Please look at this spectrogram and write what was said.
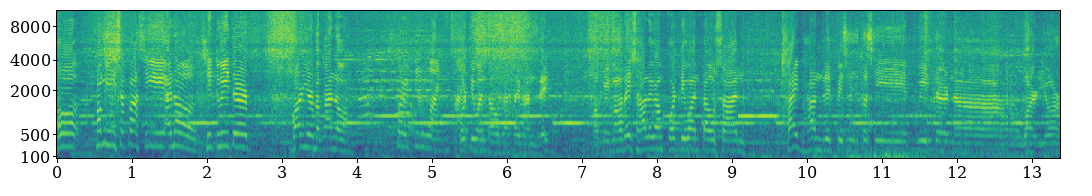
So, mami, isa pa si ano, si Twitter Warrior magkano? 41. 41,500. Okay, mga guys, sa halagang 41,500 pesos ito si Twitter na Warrior.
